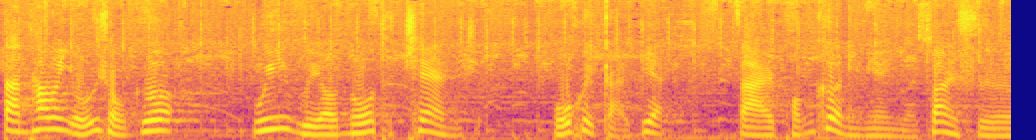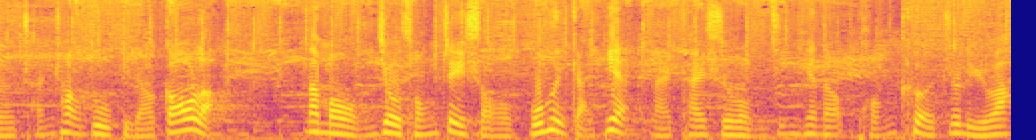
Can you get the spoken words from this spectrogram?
但他们有一首歌 We Will Not Change，不会改变，在朋克里面也算是传唱度比较高了。那么我们就从这首不会改变来开始我们今天的朋克之旅吧。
